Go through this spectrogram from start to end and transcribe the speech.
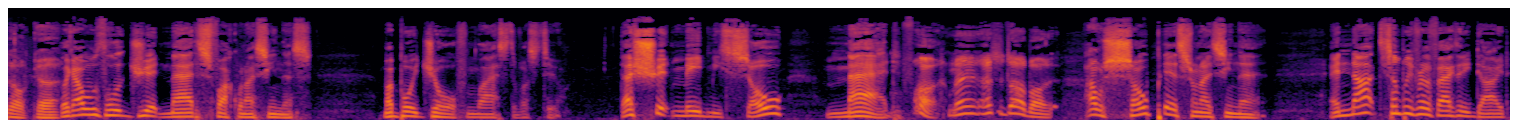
Oh god. Like I was legit mad as fuck when I seen this. My boy Joel from Last of Us 2. That shit made me so mad. Fuck, man. That's just thought about it. I was so pissed when I seen that. And not simply for the fact that he died.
